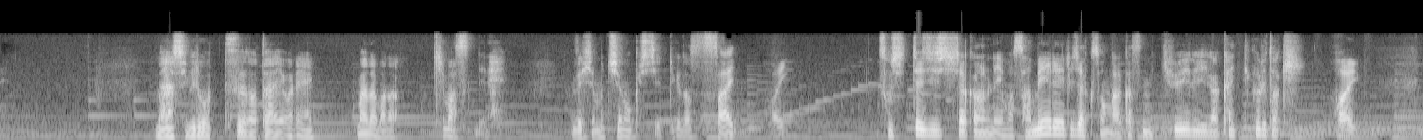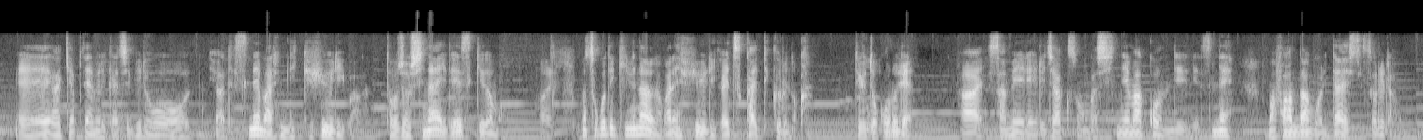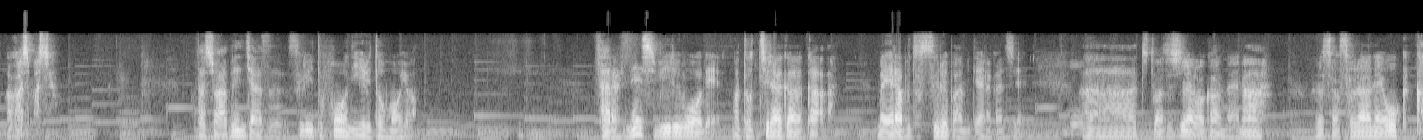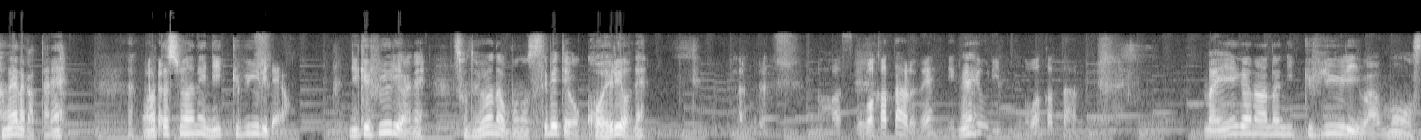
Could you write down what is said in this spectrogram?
まあ、シビル王2の単位はね、まだまだ来ますんでね。ぜひとも注目していってください。はい。そして実写関連はサメール・エル・ジャクソンが明かすにキュエリーが帰ってくるとき。はい。えー映画キャプテンアメリカシビル王にはですね、まあ、ニック・フューリーは登場しないですけども、はい。まあ、そこで気になるのがね、フューリーがいつ帰ってくるのかというところで、そうはい、サメール・エル・ジャクソンがシネマコンでですね、まあ、ファンダンゴに対してそれらを明かしました。私はアベンジャーズ3と4にいると思うよ。さらにね、シビル・ウォーで、まあ、どちら側か、まあ、選ぶとすればみたいな感じで、あー、ちょっと私にはわかんないな。私はそれはね、多く考えなかったね。私はね、ニック・フューリーだよ。ニック・フューリーはね、そのようなもの全てを超えるよね。あ、すごい。分かったはるね。ニック・ねフューリーってもの分かったはるね。まあ、映画のあのニック・フューリーはもう、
